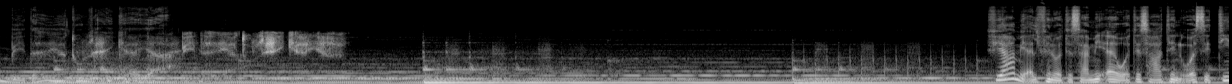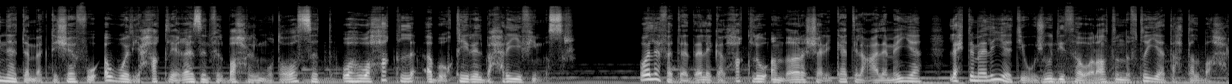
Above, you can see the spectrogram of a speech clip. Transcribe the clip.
بداية الحكاية. بداية الحكاية. في عام 1969 تم اكتشاف أول حقل غاز في البحر المتوسط وهو حقل أبو قير البحري في مصر. ولفت ذلك الحقل أنظار الشركات العالمية لاحتمالية وجود ثورات نفطية تحت البحر.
